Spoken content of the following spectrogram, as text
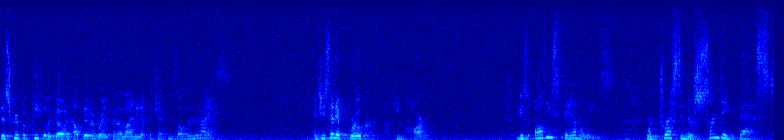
this group of people that go and help immigrants that are lining up to check themselves into ICE. And she said it broke her fucking heart. Because all these families were dressed in their Sunday best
